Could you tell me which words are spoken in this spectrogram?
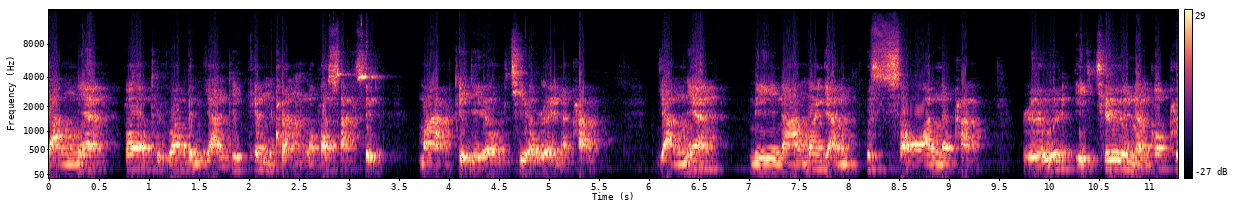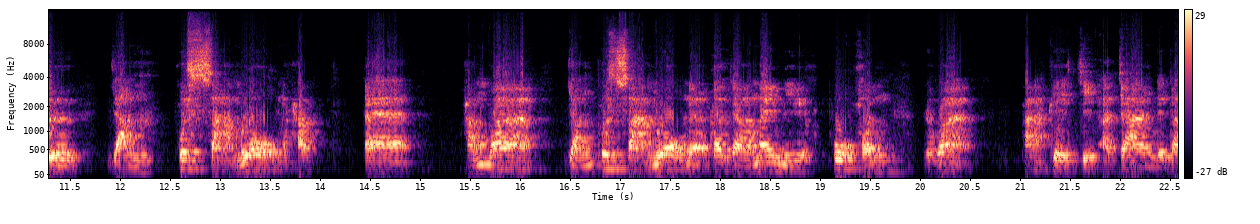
ยันเนี่ยก็ถือว่าเป็นยันที่เข้มขลังแล้วก็ศักดิ์สิทธิ์มากทีเดียวเชียวเลยนะครับ ยันเนี่ยมีนามว่ายันพุทธซ้อนนะครับ หรืออีกชื่อนึงก็คือยันพุทธสามโลกนะครับ แต่คำว่ายันพุทธสามโลกเนี่ยก็จะไม่มีผู้คนหรือว่าพระเกจิอาจารย์ใด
